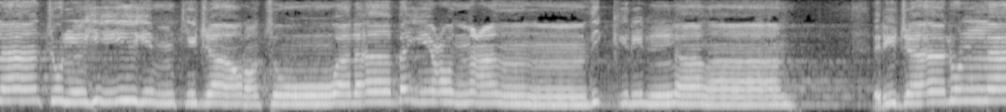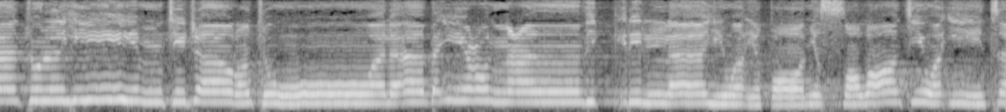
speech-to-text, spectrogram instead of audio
لا تلهيهم تجارة ولا بيع عن ذكر الله. رجال لا تلهيهم تجارة ولا بيع عن ذكر الله وإقام الصلاة وإيتاء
